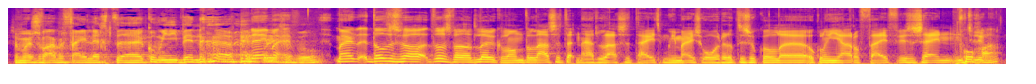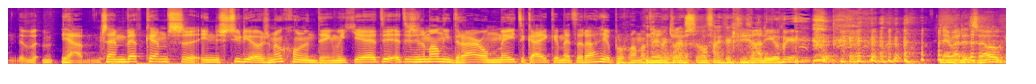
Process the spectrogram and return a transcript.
Zeg maar zwaar beveiligd eh, kom je niet binnen. je maar-. Maar dat is, wel, dat is wel het leuke, want de laatste, tijd, nou, de laatste tijd, moet je maar eens horen, dat is ook al, eh, ook al een jaar of vijf, is- zijn natuurlijk, ja, zijn webcams eh, in de studio zijn ook gewoon een ding, weet je. Het, het is helemaal niet raar om mee te kijken met de radioprogramma. Nee, maar ik luister al vijf jaar geen radio meer. Nee, maar dit is wel ook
